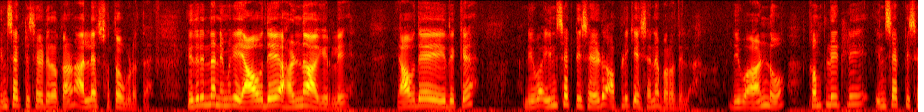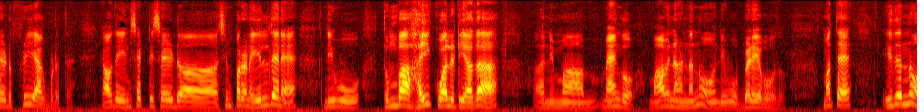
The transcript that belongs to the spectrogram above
ಇನ್ಸೆಕ್ಟಿಸೈಡ್ ಇರೋ ಕಾರಣ ಅಲ್ಲೇ ಸುತ್ತೋಗ್ಬಿಡುತ್ತೆ. ಇದರಿಂದ ನಿಮಗೆ ಯಾವುದೇ ಹಣ್ಣು ಆಗಿರಲಿ, ಯಾವುದೇ ಇದಕ್ಕೆ ನೀವು ಇನ್ಸೆಕ್ಟಿಸೈಡ್ ಅಪ್ಲಿಕೇಶನ್ನೇ ಬರೋದಿಲ್ಲ. ನೀವು ಹಣ್ಣು ಕಂಪ್ಲೀಟ್ಲಿ ಇನ್ಸೆಕ್ಟಿಸೈಡ್ ಫ್ರೀ ಆಗಿಬಿಡುತ್ತೆ. ಯಾವುದೇ ಇನ್ಸೆಕ್ಟಿಸೈಡ್ ಸಿಂಪರಣೆ ಇಲ್ಲದೇ ನೀವು ತುಂಬ ಹೈ ಕ್ವಾಲಿಟಿಯಾದ ನಿಮ್ಮ ಮ್ಯಾಂಗೋ ಮಾವಿನ ಹಣ್ಣನ್ನು ನೀವು ಬೆಳೆಯಬಹುದು. ಮತ್ತು ಇದನ್ನು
